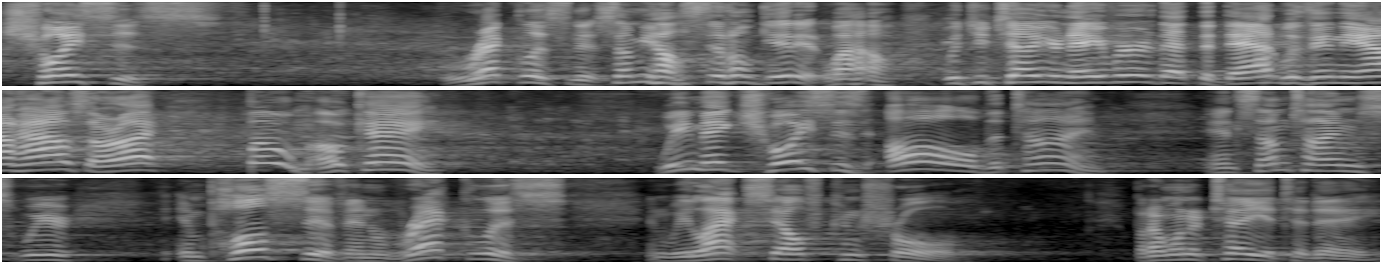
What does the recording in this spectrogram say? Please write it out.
Choices, recklessness. Some of y'all still don't get it. Wow. Would you tell your neighbor that the dad was in the outhouse? All right. Boom. Okay. We make choices all the time. And sometimes we're impulsive and reckless, and we lack self control. But I want to tell you today,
